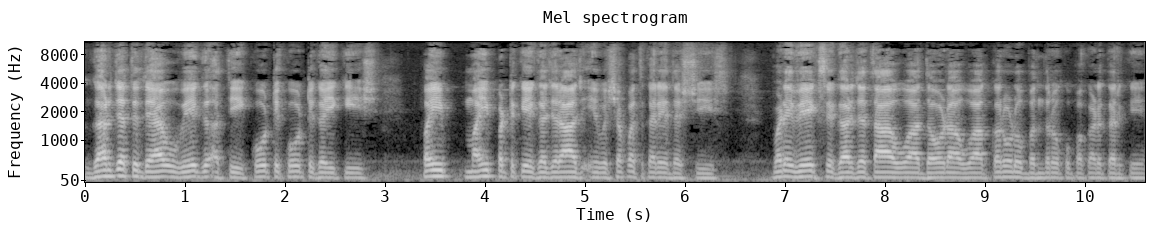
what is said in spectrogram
गर्जत दैव वेग अति कोट कोट गई कीश। पई मई पटके गजराज एवं शपथ करे दशीष। बड़े वेग से गरजता हुआ, दौड़ा हुआ, करोड़ों बंदरों को पकड़ करके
